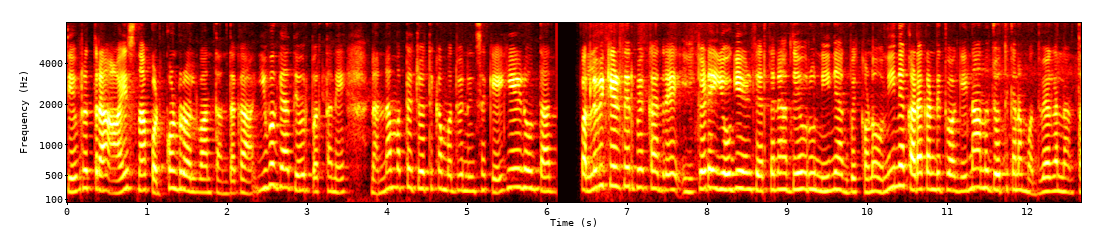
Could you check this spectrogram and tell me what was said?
ದೇವ್ರ ಹತ್ರ ಆಯಸ್ನ ಪಡ್ಕೊಂಡ್ರು ಅಲ್ವಾ ಅಂತ ಅಂದಾಗ, ಇವಾಗ ದೇವ್ರು ಬರ್ತಾನೆ? ನನ್ನ ಮತ್ತೆ ಜ್ಯೋತಿಕ ಮದುವೆ ನಿಲ್ಸಕ್ಕೆ ಹೇಳು ಅಂತ ಪಲ್ಲವಿ ಕೇಳ್ತಿರ್ಬೇಕಾದ್ರೆ ಈ ಕಡೆ ಯೋಗಿ ಹೇಳ್ತಾ ಇರ್ತಾನೆ, ಆ ದೇವರು ನೀನೇ ಆಗಬೇಕು ಕಣೋ, ನೀನೇ ಕಡಖಂಡಿತವಾಗಿ ನಾನು ಜ್ಯೋತಿಕನ ಮದುವೆ ಆಗಲ್ಲ ಅಂತ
